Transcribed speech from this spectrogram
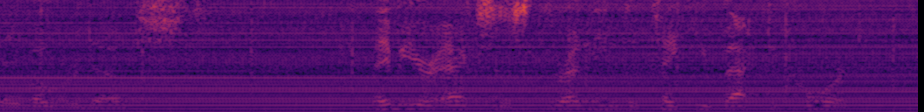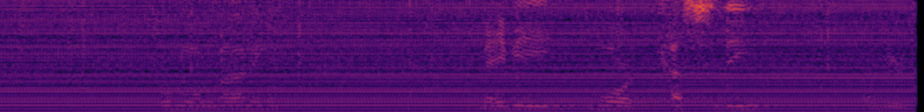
they've overdosed. Maybe your ex is threatening to take you back to court for more money, maybe more custody of your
